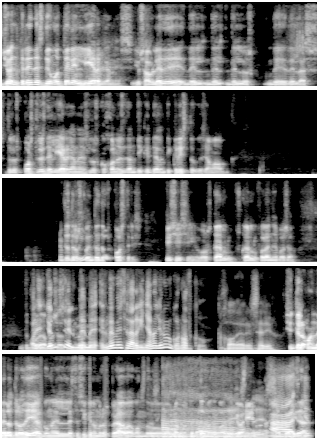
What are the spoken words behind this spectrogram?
Yo entré desde un hotel en Liérganes y os hablé de, de- de- de los, de, de las, de los postres de Liérganes, los cojones de anticri- del anticristo que se llamaban. Entre otros, ¿Sí? entre otros postres. Sí, sí, sí. Buscarlo, buscarlo. Fue el año pasado. Oye, yo no sé, el meme, el meme ese de Arguiñano yo no lo conozco. Joder, en serio. Si te lo mandé el otro día con el. Esto sí que no me lo esperaba cuando sí hablamos del tema de que va a venir tres, en la tres. Ah, es que,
